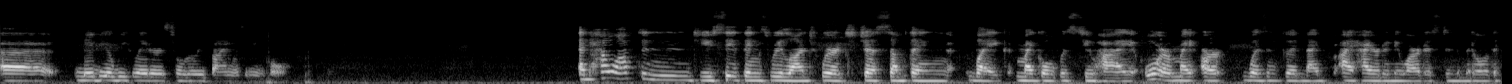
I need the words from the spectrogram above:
uh, maybe a week later is totally fine with a new goal. And how often do you see things relaunch where it's just something like my goal was too high or my art wasn't good and I, I hired a new artist in the middle of the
